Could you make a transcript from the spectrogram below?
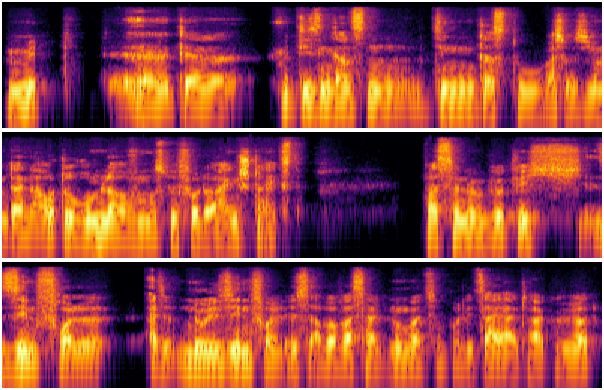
mit äh, der mit diesen ganzen Dingen, dass du, was weiß ich, um dein Auto rumlaufen musst, bevor du einsteigst. Was ja nun wirklich sinnvoll, also null sinnvoll ist, aber was halt nun mal zum Polizeialltag gehört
